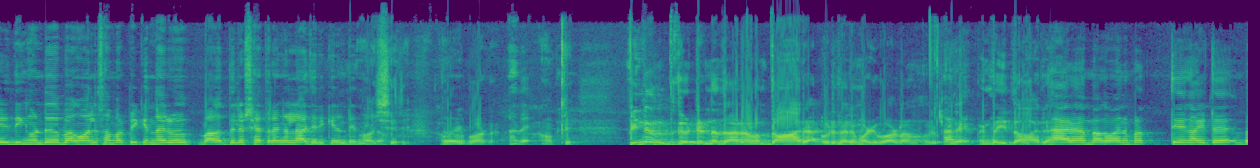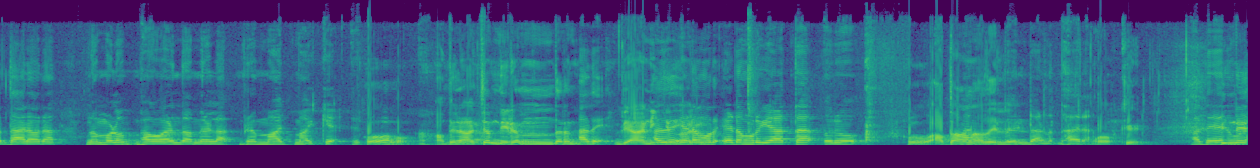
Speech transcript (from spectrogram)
എഴുതി കൊണ്ട് ഭഗവാനെ സമർപ്പിക്കുന്ന ഒരു ഭാഗത്തിലെ ക്ഷേത്രങ്ങളിൽ ആചരിക്കുന്നുണ്ട് ശരി. ഓക്കെ. പിന്നെ കേട്ടിട്ടുണ്ട് ധാരാളം ധാര ഒരു തരം വഴിപാടാണ് ഒരു അല്ലേ? എന്താ ഈ ധാര? ധാര ഭഗവാന് പ്രത്യേകമായിട്ട് ധാര പറ നമ്മളും ഭഗവാനും തമ്മിലുള്ള ബ്രഹ്മാത്മാക്യ. ഓ അതിനാച്ച നിരന്തരം അതെ. ധ്യാനിക്കുന്ന ഇടമുറിയാത്ത ഒരു ഓ അതാണ് അതല്ലേ? എന്താണ് ധാര? ഓക്കെ. അതെ പിന്നെ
